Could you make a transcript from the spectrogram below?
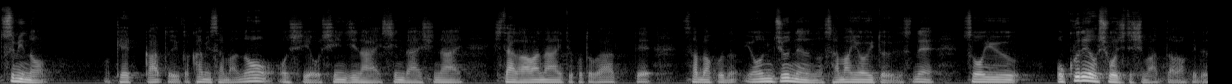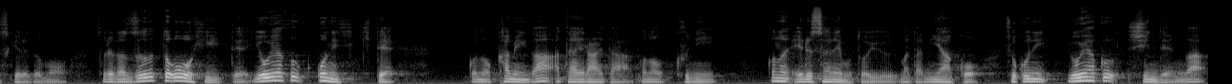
罪の結果というか神様の教えを信じない信頼しない従わないということがあって砂漠の40年のさまよいというですねそういう遅れを生じてしまったわけですけれどもそれがずっと尾を引いてようやくここに来てこの神が与えられたこの国このエルサレムというまた都そこにようやく神殿が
